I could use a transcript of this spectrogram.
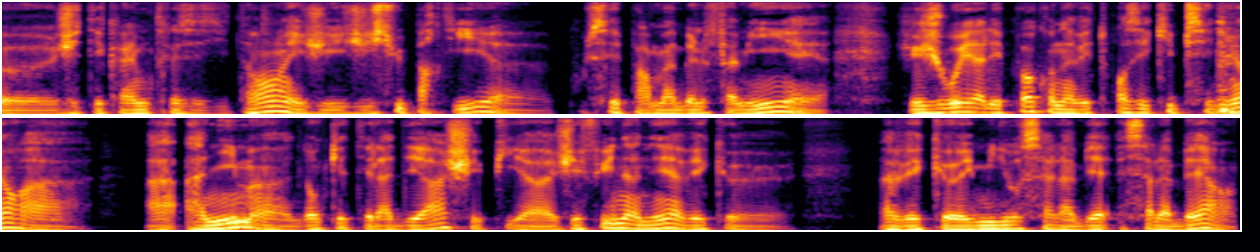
euh, j'étais quand même très hésitant et j'y suis parti, euh, poussé par ma belle famille. J'ai joué à l'époque, on avait trois équipes seniors à, à, à, Nîmes, donc qui était la DH. Et puis euh, j'ai fait une année avec avec Emilio Salabert, Salabert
